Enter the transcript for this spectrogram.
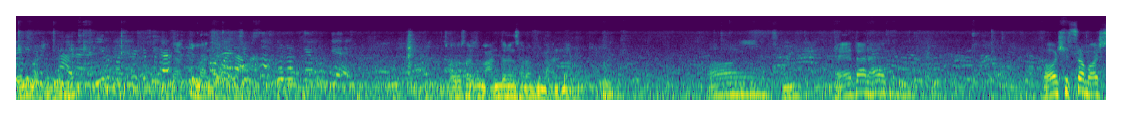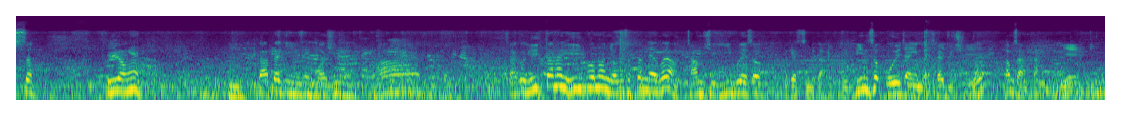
여기 맛있는데? 焼き만두. 저기서 지금 만드는 사람이 많네요. 아유, 참. 대단해. 멋있어, 멋있어. 훌륭해. 응, 까베기 인생 멋있네. 아, 진짜. 자, 그럼 일단은 1부는 여기서 끝내고요. 잠시 2부에서 뵙겠습니다. 민속 5일장입니다. 제주시. 감사합니다. 예.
